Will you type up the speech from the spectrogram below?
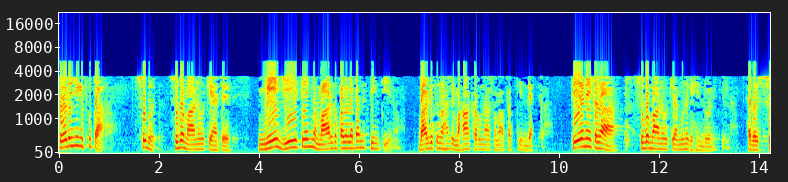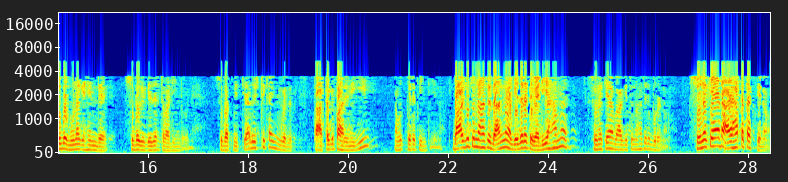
තෝරෙයිගේ පුතා සුබ සුබ මානවකයාට මේ ජීවිතේම මාර්ගඵල ලබන්න පින් තියෙනවා. භාග්‍යතුන් වහන්සේ මහා කරුණා සමාපත්තියෙන් දැක්කා. තීරණය කළා සුබ මානවකයා මුණ ගැහෙන්න ඕනේ කියලා. හැබැයි සුබ මුණ ගැහෙන්න සුබගේ ගෙදරට වඩින්න ඕනේ. සුබත් මිත්‍යා දෘෂ්ටිකයි මොකද? තාත්තගේ පාරේ ගියේ නමුත් පෙර පින් තියෙනවා. භාග්‍යතුන් වහන්සේ දන්නවා ගෙදරට වැඩියහම සුනකයා භාග්‍යතුන් වහන්සේට බුරනවා. සුනකයාට අයහපතක් වෙනවා.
